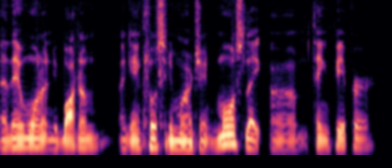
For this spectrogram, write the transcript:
and then one on the bottom, again, close to the margin. Most like, um, thing paper.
